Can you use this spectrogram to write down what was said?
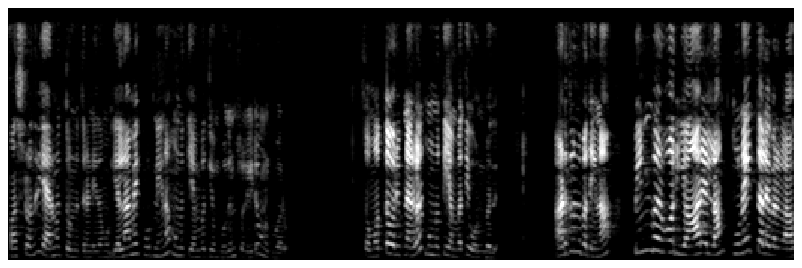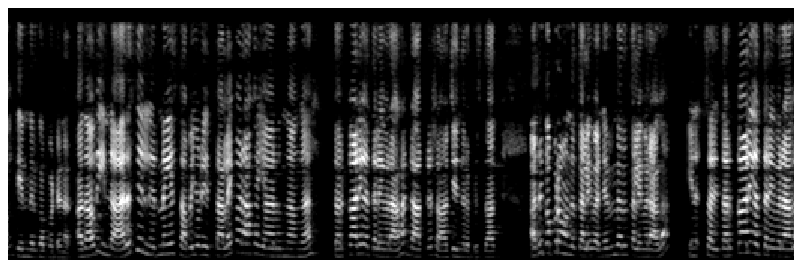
ஃபர்ஸ்ட் வந்து இருநூத்தி தொண்ணூத்தி ரெண்டு. எல்லாமே கூட்டினீங்கன்னா முன்னூத்தி எண்பத்தி ஒன்பதுன்னு சொல்லிட்டு உங்களுக்கு வரும். சோ மொத்த உறுப்பினர்கள் முன்னூத்தி எண்பத்தி ஒன்பது. அடுத்து வந்து பாத்தீங்கன்னா பின்வருவோர் யாரெல்லாம் துணைத் தலைவர்களாக தேர்ந்தெடுக்கப்பட்டனர்? அதாவது இந்த அரசியல் நிர்ணய சபையுடைய தலைவராக யார் இருந்தாங்க? தற்காலிக தலைவராக டாக்டர் ராஜேந்திர பிரசாத். அதுக்கப்புறம் வந்த தலைவர் நிரந்தர தலைவராக சாரி தற்காலிக தலைவராக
